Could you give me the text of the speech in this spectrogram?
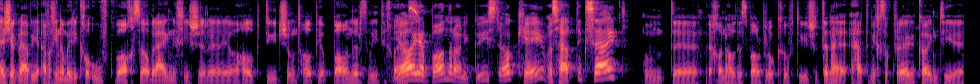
er ist ja, glaube ich, einfach in Amerika aufgewachsen, aber eigentlich ist er äh, ja halb Deutscher und halb Japaner, soweit ich weiß. Ja, Japaner habe ich gewusst. Okay, was hat er gesagt? Und äh, er kann halt ein paar Brocken auf Deutsch. Und dann hat er mich so gefragt, irgendwie,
